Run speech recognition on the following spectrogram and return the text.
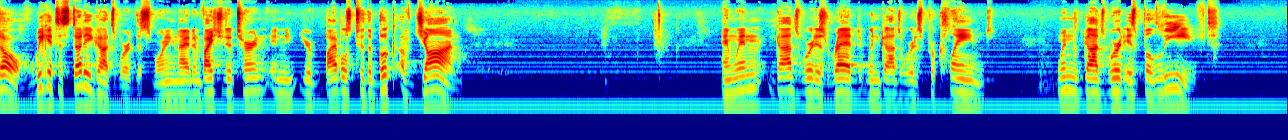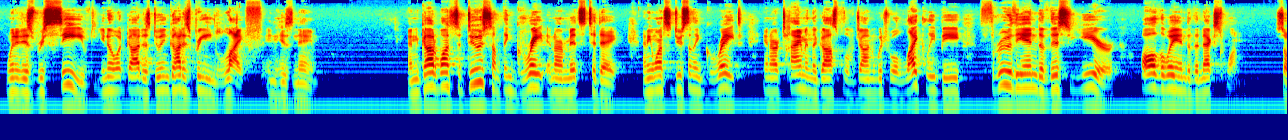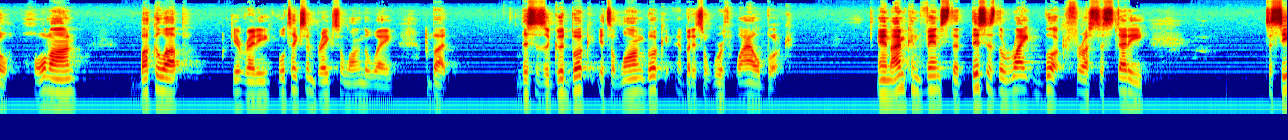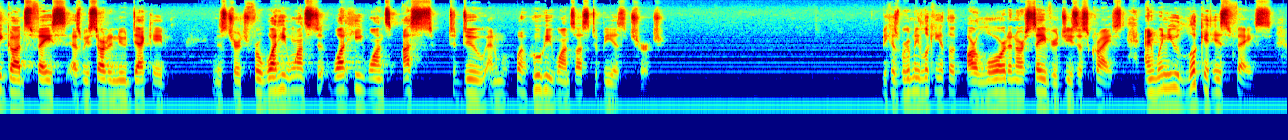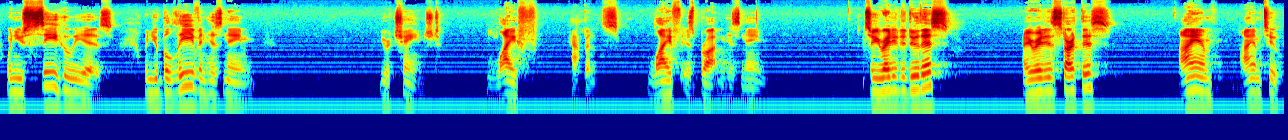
So, we get to study God's Word this morning, and I'd invite you to turn in your Bibles to the book of John. And when God's Word is read, when God's Word is proclaimed, when God's Word is believed, when it is received, you know what God is doing? God is bringing life in His name. And God wants to do something great in our midst today. And He wants to do something great in our time in the Gospel of John, which will likely be through the end of this year, all the way into the next one. So hold on, buckle up, get ready. We'll take some breaks along the way. But this is a good book. It's a long book, but it's a worthwhile book. And I'm convinced that this is the right book for us to study, to seek God's face as we start a new decade in this church for what he wants to, what he wants us to do and who he wants us to be as a church. Because we're going to be looking at the, our Lord and our Savior, Jesus Christ. And when you look at his face, when you see who he is, when you believe in his name, you're changed. Life happens. Life is brought in his name. So, you ready to do this? Are you ready to start this? I am. I am too.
